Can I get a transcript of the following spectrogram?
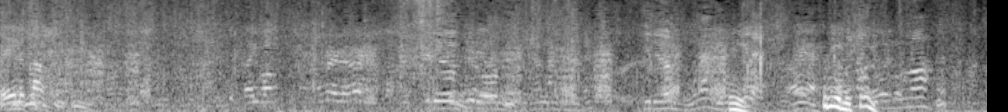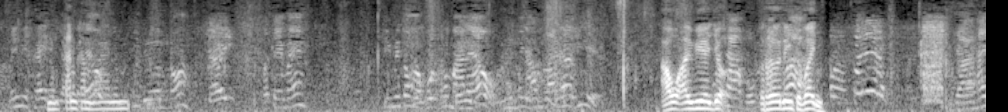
bế lực lăng. ที่เดิมที่เดิมที่เดิมหนูนั่งอยู่ตรงนี้แหละเตรียมไม่ตุ้ยเนาะไม่มีใคร ខ្ញុំកាន់កាមេរ៉ាខ្ញុំ ที่เดิมเนาะใจเข้าใจไหมพี่ไม่ต้องเอาคนเข้ามาแล้วผมไม่อยากทำอะไรแล้วพี่ เอาឲ្យវាយករើនេះទៅវិញ อย่าให้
